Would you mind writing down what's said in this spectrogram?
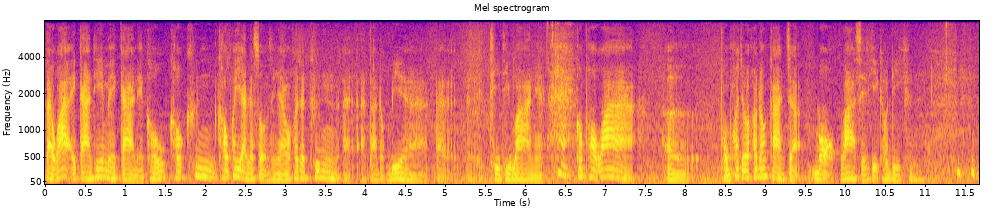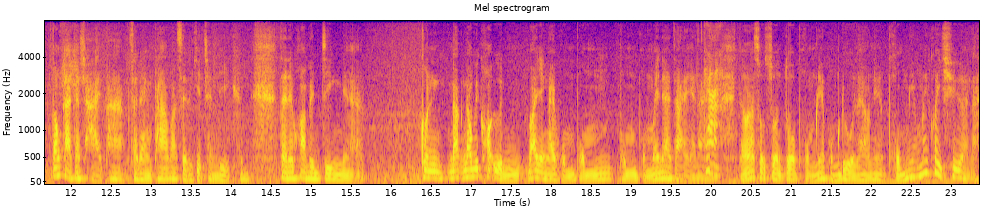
แต่ว่าไอ้การที่อเมริกาเนี่ยเขาเขาขึ้นเขาพยายามจะส่งสัญญาณว่าเขาจะขึ้นเอ่ออัตราดอกเบี้ยเอ่อที่ที่ว่าเนี่ยค่ะก็เพราะว่าเอ่อผมเข้าใจว่าเขาต้องการจะบอกว่าเศรษฐกิจเขาดีขึ้น ต้องการจะฉายภาพแสดงภาพว่าเศรษฐกิจฉันดีขึ้น แต่ในความเป็นจริงเนี่ยคนนักนักวิเคราะห์อื่นว่ายังไงผมผมผมผมไม่แน่ใจนะค่ะแต่ว่าส่วนส่วนตัวผมเนี่ยผมดูแล้วเนี่ยผมยังไม่ค่อยเชื่อนะ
